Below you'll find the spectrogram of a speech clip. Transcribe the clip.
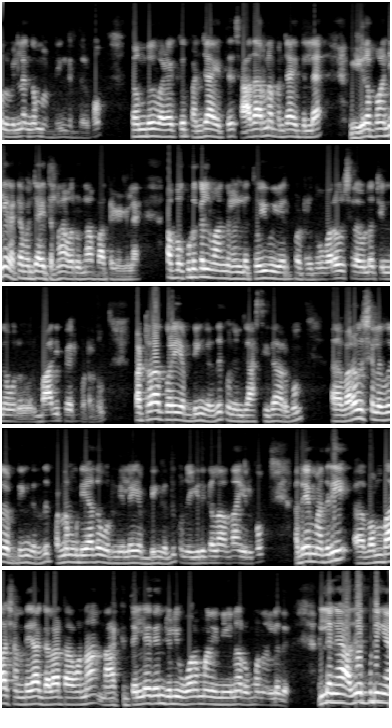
ஒரு வில்லங்கம் அப்படிங்கிறது இருக்கும். ரொம்ப வழக்கு பஞ்சாயத்து சாதாரண பஞ்சாயத்து இல்லை. வீரபாண்டிய கட்ட பஞ்சாயத்துலாம் வரும்னா பார்த்துக்கங்களேன். அப்போ குடுக்கல் வாங்கல்களில் தொய்வு ஏற்படுறதும் வரவு செலவுல சின்ன ஒரு ஒரு பாதிப்பு ஏற்படுறதும் பற்றாக்குறை அப்படிங்கிறது கொஞ்சம் ஜாஸ்தி தான் இருக்கும். வரவு செலவு அப்படிங்கிறது பண்ண முடியாத ஒரு நிலை அப்படிங்கிறது கொஞ்சம் இருக்கலாக தான் இருக்கும். அதே மாதிரி வம்பா சண்டையா கலாட்டாவனா நாக்கு தெல்லையதேன்னு சொல்லி ஓரமா நின்னீங்கன்னா ரொம்ப நல்லது. இல்லைங்க அது எப்படிங்க?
